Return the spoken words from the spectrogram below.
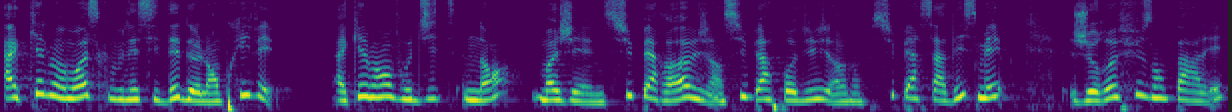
À quel moment est-ce que vous décidez de l'en priver? À quel moment vous dites non, moi j'ai une super offre, j'ai un super produit, j'ai un super service, mais je refuse d'en parler,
